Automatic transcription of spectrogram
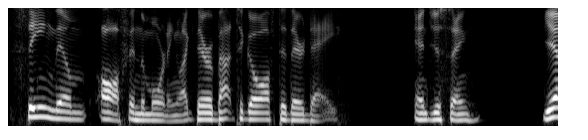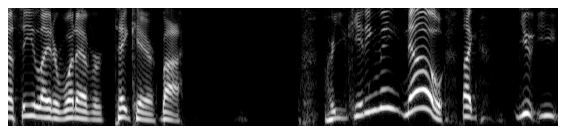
seeing them off in the morning, like they're about to go off to their day, and just saying, Yeah, see you later, whatever. Take care. Bye. Are you kidding me? No. Like you you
